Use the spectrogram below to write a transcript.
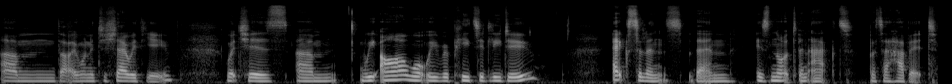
um, that I wanted to share with you, which is um, We are what we repeatedly do. Excellence, then, is not an act, but a habit.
